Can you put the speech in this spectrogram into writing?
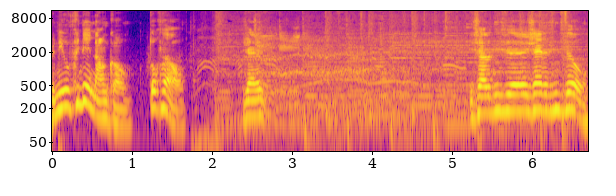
een nieuwe vriendin, Anko. Toch wel? Je zei dat... Je zei dat niet, uh, zei dat niet wil.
